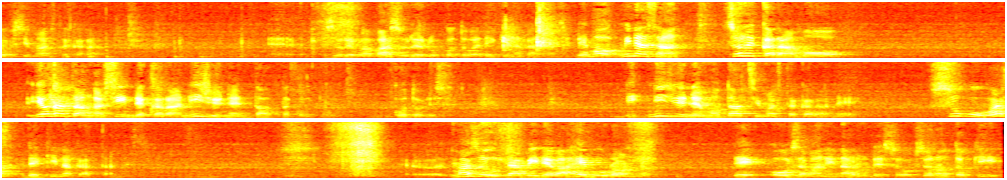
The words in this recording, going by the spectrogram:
をしましたから。それは忘れることはできなかったです。でも皆さんそれからもうヨナタンが死んでから20年経ったことことです。20年も経ちましたからね。すぐはできなかったんです。まずダビデはヘブロンで王様になるでしょう。その時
